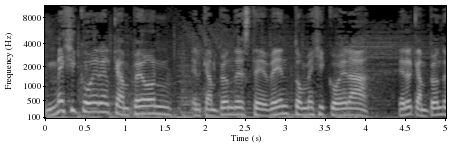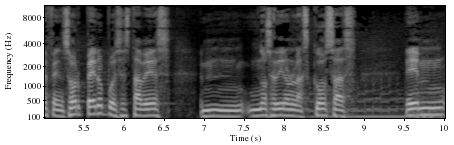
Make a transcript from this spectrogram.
México era el campeón el campeón de este evento. México era era el campeón defensor pero pues esta vez mmm, no se dieron las cosas. Eh,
